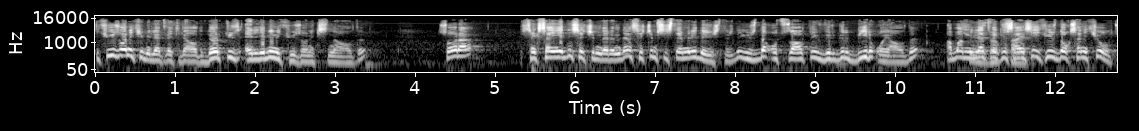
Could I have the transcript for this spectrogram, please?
212 milletvekili aldı. 450'nin 212'sini aldı. Sonra 87 seçimlerinde seçim sistemini değiştirdi. Yüzde 36,1 oy aldı. Ama milletvekili 292. sayısı 292 oldu.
